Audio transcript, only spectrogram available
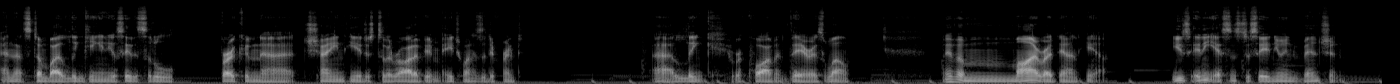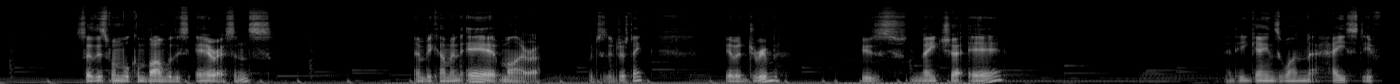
and that's done by linking and you'll see this little broken uh, chain here just to the right of him. Each one has a different uh, link requirement there as well. We have a Myra down here. Use any essence to see a new invention. So this one will combine with this air essence and become an air Myra which is interesting. We have a Drib who's nature air and he gains one haste if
